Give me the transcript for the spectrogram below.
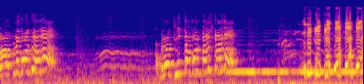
कपड़े कौन धोएगा? मेरा जूता कौन पॉलिश करेगा?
